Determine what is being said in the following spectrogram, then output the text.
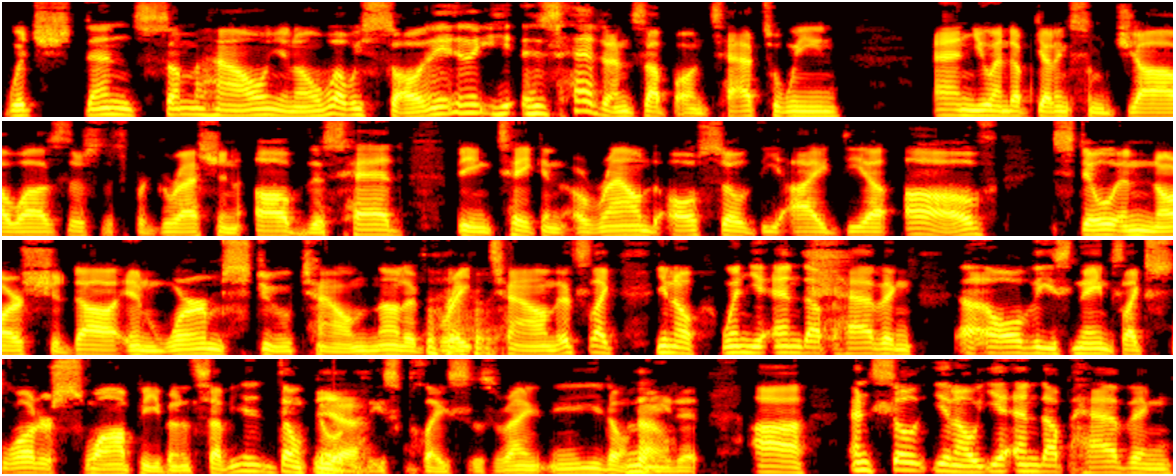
which then somehow, you know, well, we saw his head ends up on Tatooine, and you end up getting some Jawas. There's this progression of this head being taken around. Also, the idea of still in Nar Shaddaa in Worm Stew Town, not a great town. It's like, you know, when you end up having uh, all these names like Slaughter Swamp, even and stuff. You don't go Yeah. to these places, right? You don't No. need it. Uh, and so you know, you end up having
